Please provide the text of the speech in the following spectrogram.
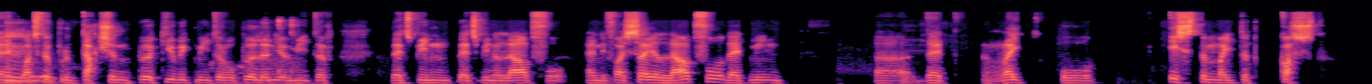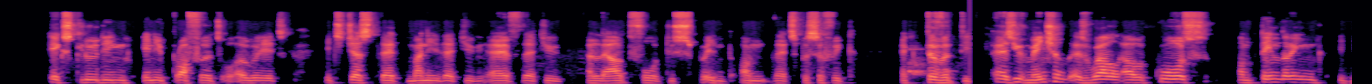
And mm. what's the production per cubic meter or per linear meter that's been that's been allowed for? And if I say allowed for, that means uh, that rate or estimated cost, excluding any profits or overheads. It's just that money that you have that you allowed for to spend on that specific activity as you've mentioned as well, our course on tendering, it,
